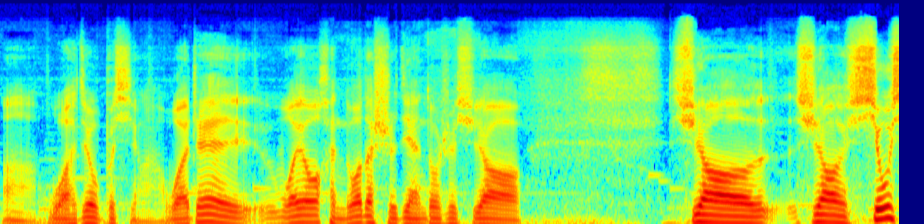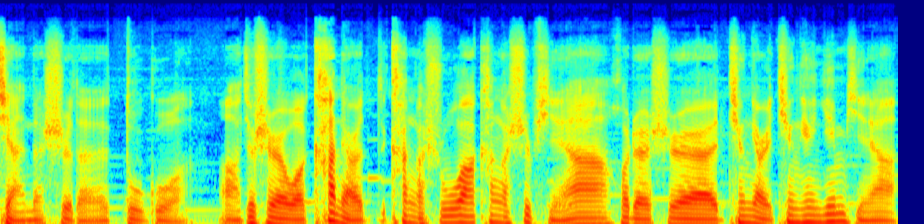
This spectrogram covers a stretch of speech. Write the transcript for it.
啊，我就不行啊，我这我有很多的时间都是需要需要需要休闲的似的度过啊，就是我看点儿看个书啊，看个视频啊，或者是听点儿听听音频啊，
